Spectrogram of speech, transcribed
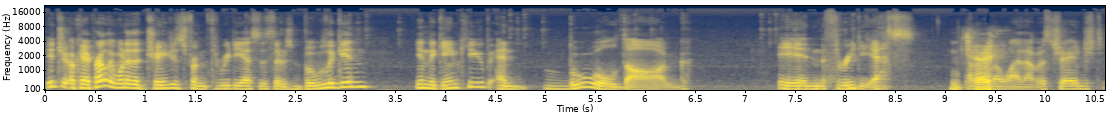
it, okay, apparently one of the changes from 3DS is there's Booligan in the GameCube and Bulldog in 3DS. Okay. I don't know why that was changed.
